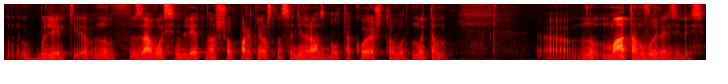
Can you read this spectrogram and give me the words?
были ну, за 8 лет нашего партнерства, у нас один раз был такое, что вот мы там э, ну, матом выразились.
